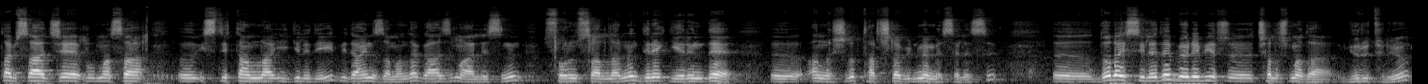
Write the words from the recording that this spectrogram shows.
Tabi sadece bu masa istihdamla ilgili değil bir de aynı zamanda Gazi Mahallesi'nin sorunsallarının direkt yerinde anlaşılıp tartışılabilme meselesi. Dolayısıyla da böyle bir çalışma da yürütülüyor.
